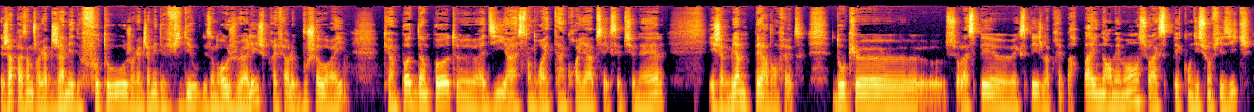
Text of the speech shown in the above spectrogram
déjà, par exemple, je regarde jamais de photos, je regarde jamais de vidéos des endroits où je veux aller. Je préfère le bouche à oreille qu'un pote d'un pote euh, a dit ah cet endroit est incroyable, c'est exceptionnel. Et j'aime bien me perdre en fait. Donc, euh, sur l'aspect XP, je la prépare pas énormément. Sur l'aspect conditions physiques,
